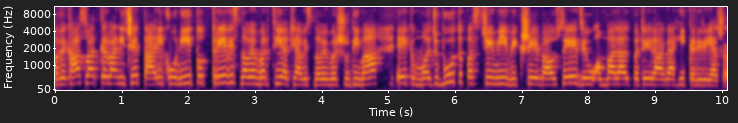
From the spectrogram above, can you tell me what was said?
હવે ખાસ વાત કરવાની છે તારીખોની તો ત્રેવીસ નવેમ્બરથી અઠ્યાવીસ નવેમ્બર સુધીમાં એક મજબૂત પશ્ચિમી વિક્ષેપ આવશે જેવું અંબાલાલ પટેલ આગાહી કરી રહ્યા છે.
